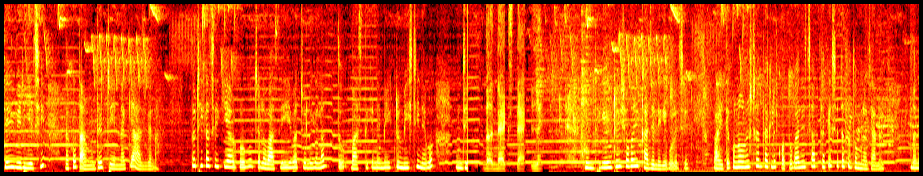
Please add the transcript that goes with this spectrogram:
যেই বেরিয়েছি দেখো তার মধ্যে ট্রেন নাকি আসবে না। তো ঠিক আছে কি আর করব? চলো বাসেই এবার চলে গেলাম। তো বাস থেকে নেমে একটু মিষ্টি নেব। ঘুম থেকে উঠেই সবাই কাজে লেগে পড়েছে। বাড়িতে কোনো অনুষ্ঠান থাকলে কত কাজের চাপ থাকে সেটা তো তোমরা জানোই। মানে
